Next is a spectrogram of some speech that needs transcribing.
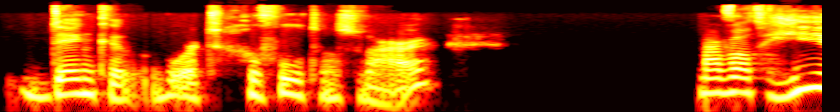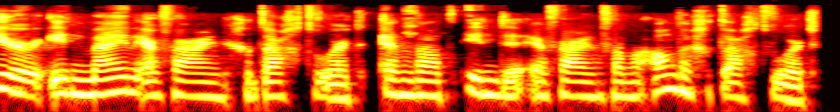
Denken wordt gevoeld als waar. Maar wat hier in mijn ervaring gedacht wordt en wat in de ervaring van een ander gedacht wordt,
